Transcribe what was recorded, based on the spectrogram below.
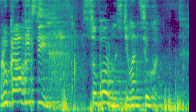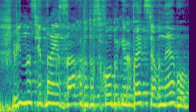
Рука в руці, соборності ланцюг. Він нас єднає з заходу до сходу і рветься в небо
